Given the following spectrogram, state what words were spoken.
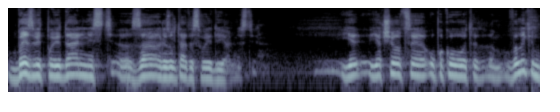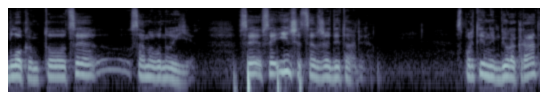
безвідповідальність е, за результати своєї діяльності. Якщо це упаковувати там, великим блоком, то це саме воно і є. Все, все інше це вже деталі. Спортивні бюрократи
